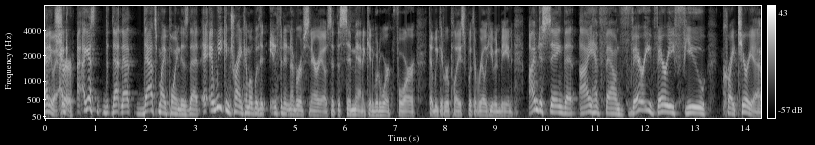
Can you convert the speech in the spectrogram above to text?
Anyway, sure. I, I, guess that that that's my point is that, and we can try and come up with an infinite number of scenarios that the sim mannequin would work for that we could replace with a real human being. I'm just saying that I have found very very few criteria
